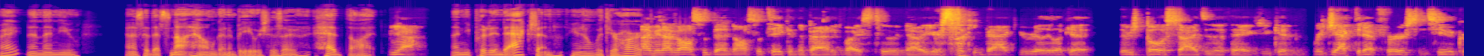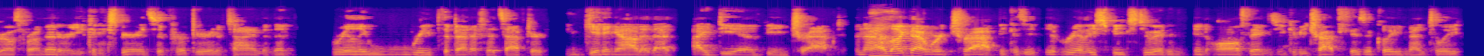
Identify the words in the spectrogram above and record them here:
right? And then you kind of said, that's not how I'm going to be, which is a head thought. Yeah. And you put it into action, you know, with your heart. I mean, I've also then also taken the bad advice too. And now you're looking back, you really look at there's both sides of the things. You can reject it at first and see the growth from it, or you can experience it for a period of time and then really reap the benefits after getting out of that idea of being trapped. And I like that word trap because it, it really speaks to it in, in all things. You can be trapped physically, mentally,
